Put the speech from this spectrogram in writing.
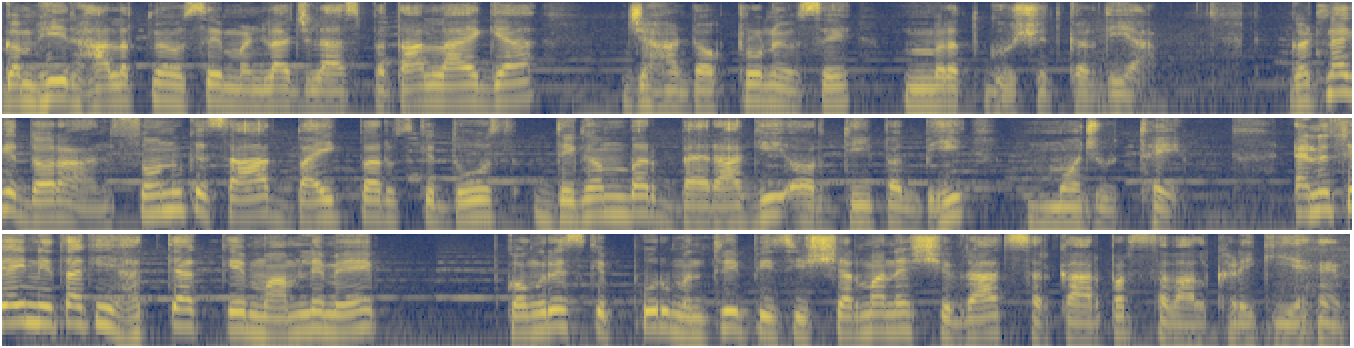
गंभीर हालत में उसे मंडला जिला अस्पताल लाया गया, जहाँ डॉक्टरों ने उसे मृत घोषित कर दिया। घटना के दौरान सोनू के साथ बाइक पर उसके दोस्त दिगंबर बैरागी और दीपक भी मौजूद थे। एनएसआई नेता की हत्या के मामले में कांग्रेस के पूर्व मंत्री पीसी शर्मा ने शिवराज सरकार पर सवाल खड़े किए हैं।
